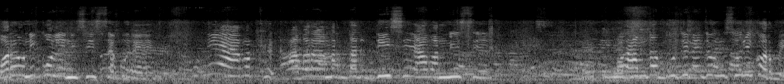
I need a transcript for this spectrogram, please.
পরে উনি কোলে নিছে ইচ্ছা করে নিয়ে আবার আবার আমার দ্বারা দিয়েছে আবার নিছে। পরে আমরা বুঝি নাই যে উনি চুরি করবে।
